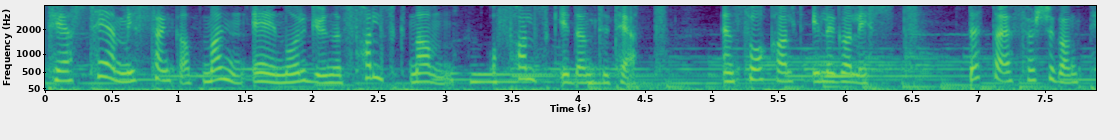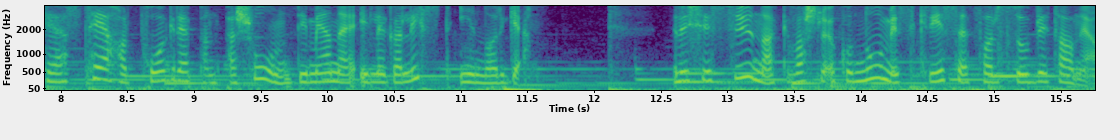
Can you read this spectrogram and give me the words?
PST mistenker at mannen er i Norge under falskt navn og falsk identitet. En såkalt illegalist. Dette er første gang PST har pågrepet en person de mener er illegalist i Norge. Rishi Sunak varsler økonomisk krise for Storbritannia.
